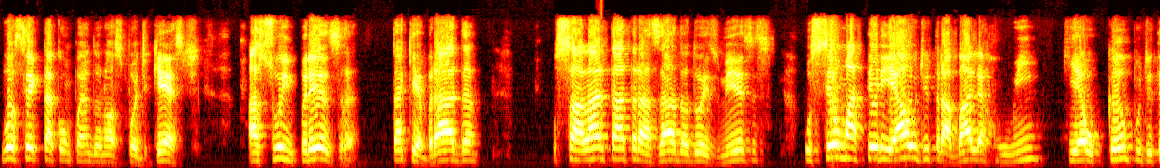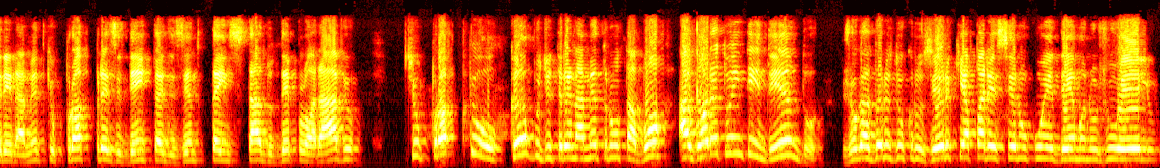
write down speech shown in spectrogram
você que está acompanhando o nosso podcast, a sua empresa está quebrada, o salário está atrasado há dois meses, o seu material de trabalho é ruim, que é o campo de treinamento, que o próprio presidente está dizendo que está em estado deplorável, se o próprio campo de treinamento não está bom, agora eu estou entendendo. Jogadores do Cruzeiro que apareceram com edema no joelho.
